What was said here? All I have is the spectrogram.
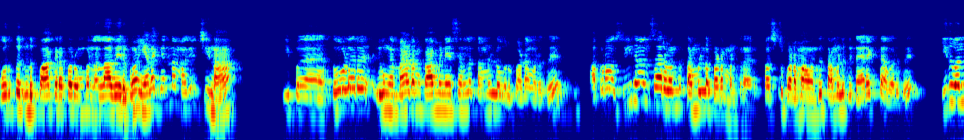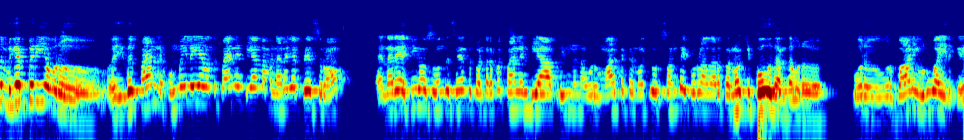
பொறுத்திருந்து பாக்குறப்ப ரொம்ப நல்லாவே இருக்கும். எனக்கு என்ன மகிழ்ச்சினா இப்ப தோழர் இவங்க மேடம் காம்பினேஷன்ல தமிழ்ல ஒரு படம் வருது. அப்புறம் ஸ்ரீராம் சார் வந்து தமிழ்ல படம் பண்றாரு. ஃபர்ஸ்ட் படமா வந்து தமிழுக்கு டைரக்டா வருது. இது வந்து மிகப்பெரிய ஒரு இது பேன் உண்மையிலேயே வந்து பேன் இந்தியா நம்ம நிறைய பேசுறோம். நிறைய ஹீரோஸ் வந்து சேர்ந்து பண்றப்ப பேன் இந்தியா அப்படின்னு ஒரு மார்க்கெட்டை நோக்கி ஒரு சந்தை பொருளாதாரத்தை நோக்கி போகுது அந்த ஒரு ஒரு ஒரு பாணி உருவாயிருக்கு.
